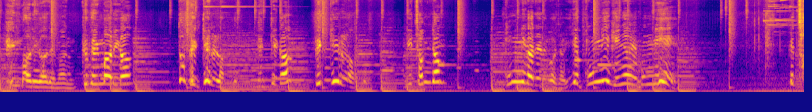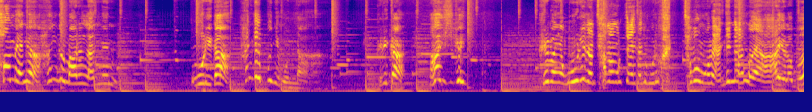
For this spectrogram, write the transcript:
100마리가 되면 그 100마리가 또 100개를 낳고 100개가 100개를 낳고 이게 점점 복리가 되는 거죠. 이게 복리 개념이에요, 복리. 그 처음에는 황금알을 낳는 오리가 한 개뿐이 못 낳아. 그러니까 아 이게 그러면 오리를 잡아먹자 해가지고 오리 확 잡아먹으면 안 된다는 거야, 여러분.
